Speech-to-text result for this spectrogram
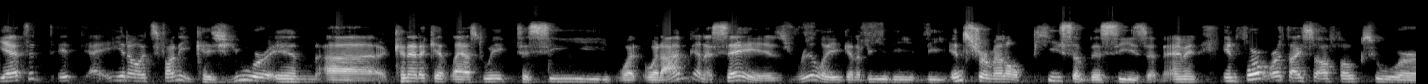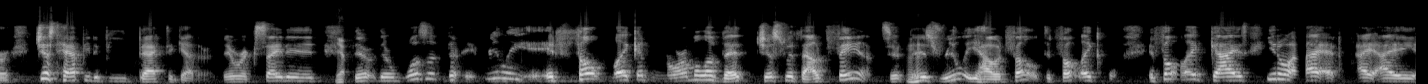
Yeah, it's a, it. You know, it's funny because you were in uh, Connecticut last week to see what what I'm going to say is really going to be the the instrumental piece of this season. I mean, in Fort Worth, I saw folks who were just happy to be back together. They were excited. Yep. There there wasn't there, it really. It felt like a normal event just without fans. It Mhm. is really how it felt. It felt like it felt like guys. You know, I I I,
